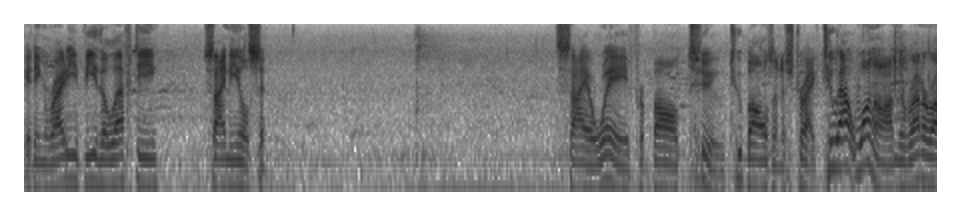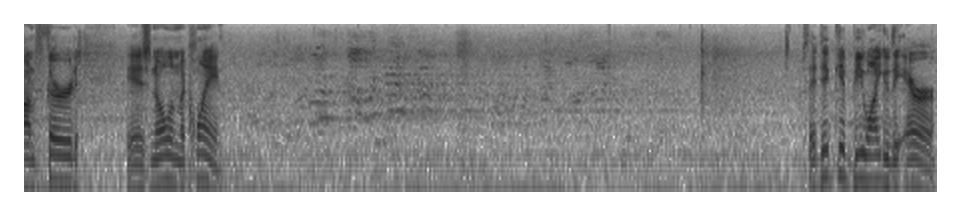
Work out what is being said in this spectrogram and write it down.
hitting righty v the lefty, Cy Nielsen. Cy away for ball two. Two balls and a strike. Two out, one on. The runner on third is Nolan McLean. So they did give BYU the error.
